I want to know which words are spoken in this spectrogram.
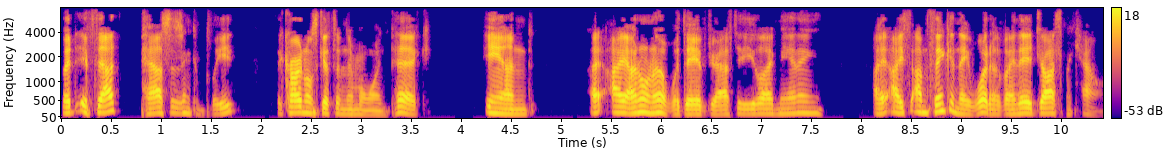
But if that pass isn't complete, the Cardinals get the number one pick, and I, I, I don't know. Would they have drafted Eli Manning? I, I am thinking they would have. I mean, they had Josh McCown,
